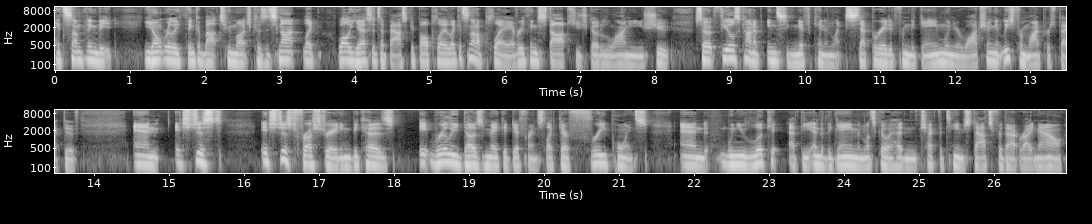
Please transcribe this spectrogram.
it's something that you don't really think about too much because it's not like while yes, it's a basketball play, like it's not a play. Everything stops. You just go to the line and you shoot. So it feels kind of insignificant and like separated from the game when you're watching, at least from my perspective. And it's just, it's just frustrating because it really does make a difference. Like they're free points. And when you look at the end of the game, and let's go ahead and check the team stats for that right now.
